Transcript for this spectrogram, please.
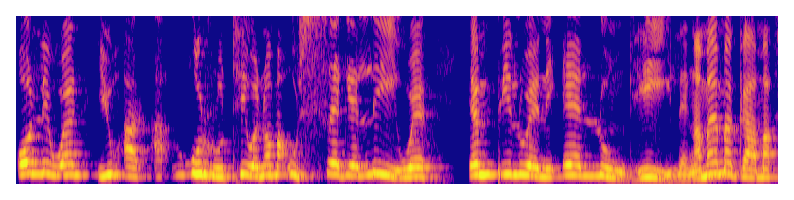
only when you are uh, uruthiwe noma usekeliwe empilweni elungile. Ngamanye amagama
